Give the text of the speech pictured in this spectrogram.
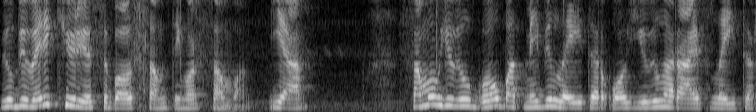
will be very curious about something or someone. Yeah. Some of you will go but maybe later or you will arrive later.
